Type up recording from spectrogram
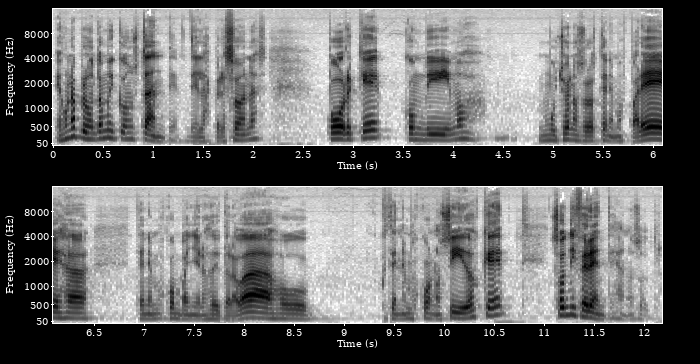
es una pregunta muy constante de las personas, porque convivimos, muchos de nosotros tenemos pareja, tenemos compañeros de trabajo, tenemos conocidos que son diferentes a nosotros.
